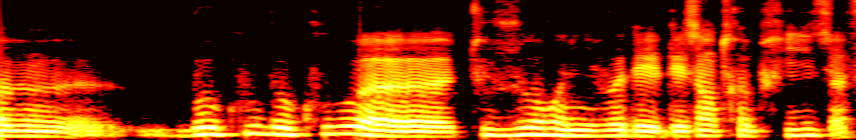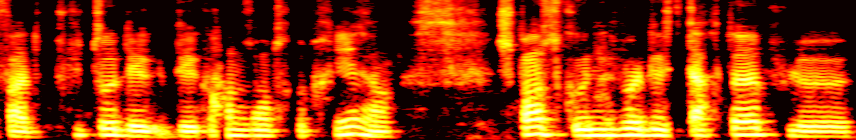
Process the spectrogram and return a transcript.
euh, beaucoup, beaucoup, euh, toujours au niveau des, entreprises, enfin plutôt des, grandes entreprises. Je pense qu'au niveau des startups, le,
